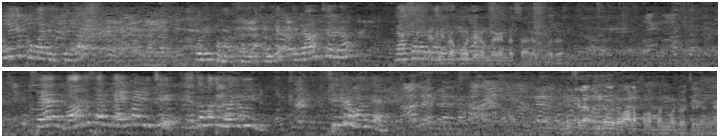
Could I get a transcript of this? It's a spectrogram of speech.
உதயகுமார் இருக்கீங்களா உதயகுமார் சார் இருக்கீங்க. ராஜாராம் ராஜாராம் போட்டி? ரொம்ப இன்ட்ரெஸ்டாக இருக்கும் போது. சார் வாங்க சார் டைம் ஆயிடுச்சு. முகமது மொய்தீன் சீக்கிரம் வாங்க. ஈஸியாக வந்து ஒரு வாழைப்பழம் பன் மட்டும் வச்சுருக்காங்க.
